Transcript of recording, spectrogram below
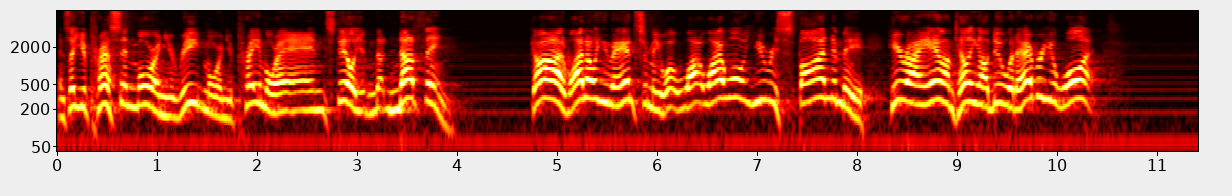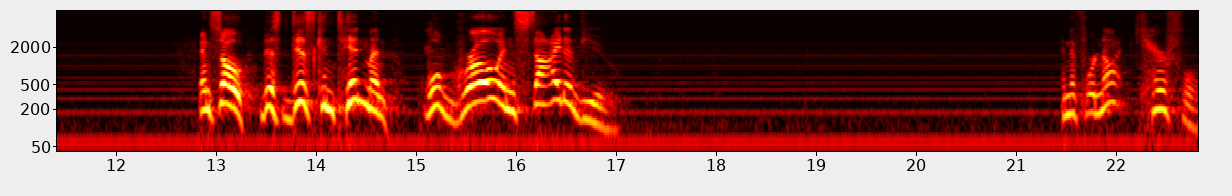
And so you press in more and you read more and you pray more, and still you, nothing. God, why don't you answer me? Why, why won't you respond to me? Here I am. I'm telling you, I'll do whatever you want. And so this discontentment will grow inside of you. And if we're not careful,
